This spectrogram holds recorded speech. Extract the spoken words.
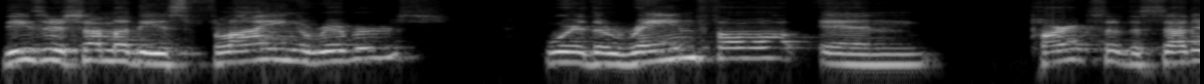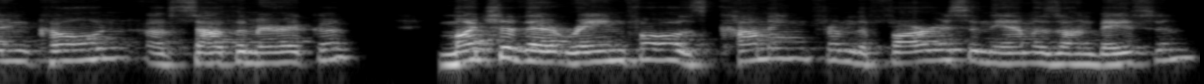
These are some of these flying rivers where the rainfall in parts of the southern cone of South America, much of that rainfall is coming from the forests in the Amazon basin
